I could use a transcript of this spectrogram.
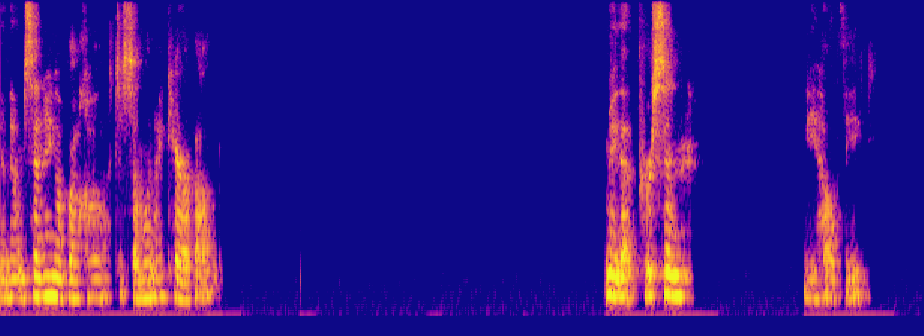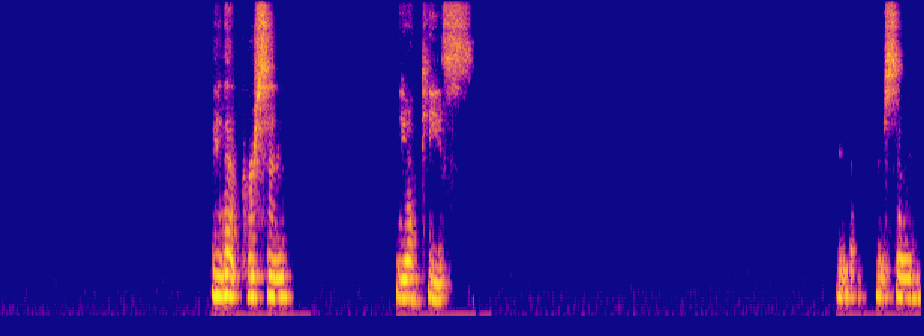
And I'm sending a bracha to someone I care about. May that person be healthy. May that person be at peace. That person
